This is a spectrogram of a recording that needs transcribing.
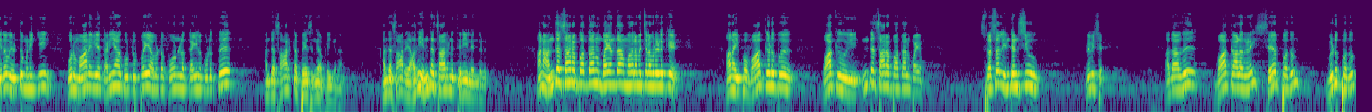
இரவு எட்டு மணிக்கு ஒரு மாணவியை தனியாக கூட்டு போய் அவர்கிட்ட ஃபோனில் கையில் கொடுத்து அந்த சார்கிட்ட பேசுங்க அப்படிங்கிறாங்க. அந்த சார் அது எந்த சாருன்னு தெரியல எங்களுக்கு. ஆனால் அந்த சாரை பார்த்தாலும் பயம்தான் முதலமைச்சர் அவர்களுக்கு. ஆனால் இப்போ வாக்கெடுப்பு வாக்கு இந்த சாரை பார்த்தாலும் பயம். ஸ்பெஷல் இன்டென்சிவ் ரிவிஷன் அதாவது வாக்காளர்களை சேர்ப்பதும் விடுப்பதும்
